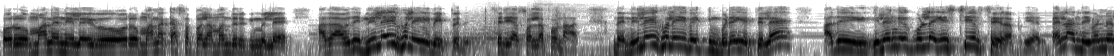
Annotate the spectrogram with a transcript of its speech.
ஒரு மனநிலைவு ஒரு மனக்கசப்பெல்லாம் வந்திருக்கும் இல்லை அதாவது நிலைகுலையை வைப்பது சரியா சொல்ல போனால். இந்த நிலைகுலையை வைக்கும் விடயத்துல அது இலங்கைக்குள்ள எஸ்டிஎஃப் செய்யற அப்படியா எல்லாம் அந்த இவன்ல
